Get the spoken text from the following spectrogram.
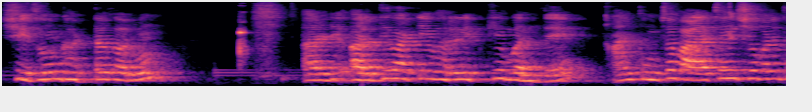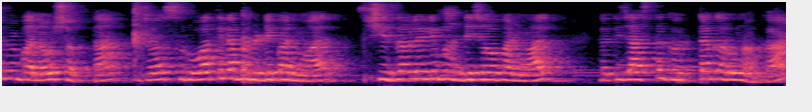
शिजवून घट्ट करून अर्धी अर्धी वाटी भरेल इतकी बनते आणि तुमच्या बाळाच्या हिशोबाने तुम्ही बनवू शकता. जेव्हा सुरुवातीला भरडी बनवाल शिजवलेली भरडी जेव्हा बनवाल तर ती जास्त घट्ट करू नका.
